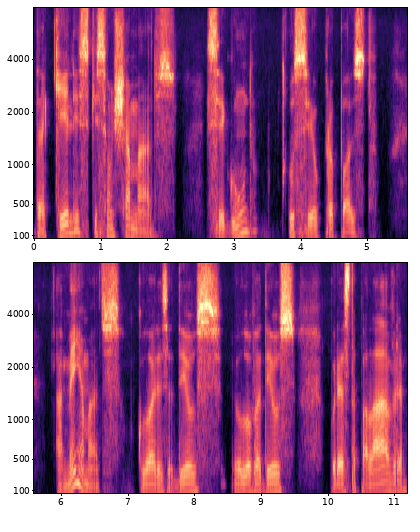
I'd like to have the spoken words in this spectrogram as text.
daqueles que são chamados segundo o seu propósito. Amém, amados? Glórias a Deus. Eu louvo a Deus por esta palavra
